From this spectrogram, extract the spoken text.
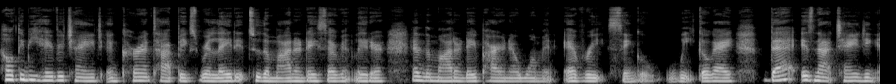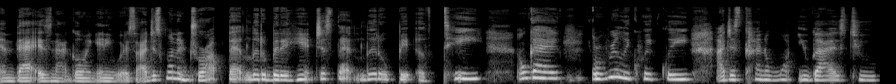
healthy behavior change and current topics related to the modern day servant leader and the modern day pioneer woman every single week. Okay. That is not changing and that is not going anywhere. So I just want to drop that little bit of hint, just that little bit of tea. Okay. Really quickly. I just kind of want you guys to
